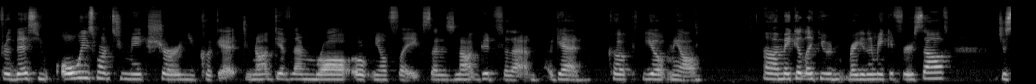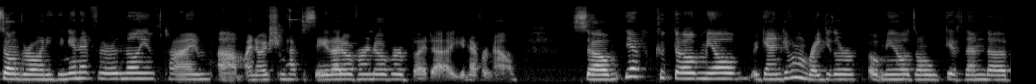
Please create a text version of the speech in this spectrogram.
For this, you always want to make sure you cook it. Do not give them raw oatmeal flakes. That is not good for them. Again, cook the oatmeal. Uh, make it like you would regularly make it for yourself. Just don't throw anything in it for the millionth time. Um, I know I shouldn't have to say that over and over, but uh, you never know. So yeah, cook the oatmeal. Again, give them regular oatmeal. Don't give them the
